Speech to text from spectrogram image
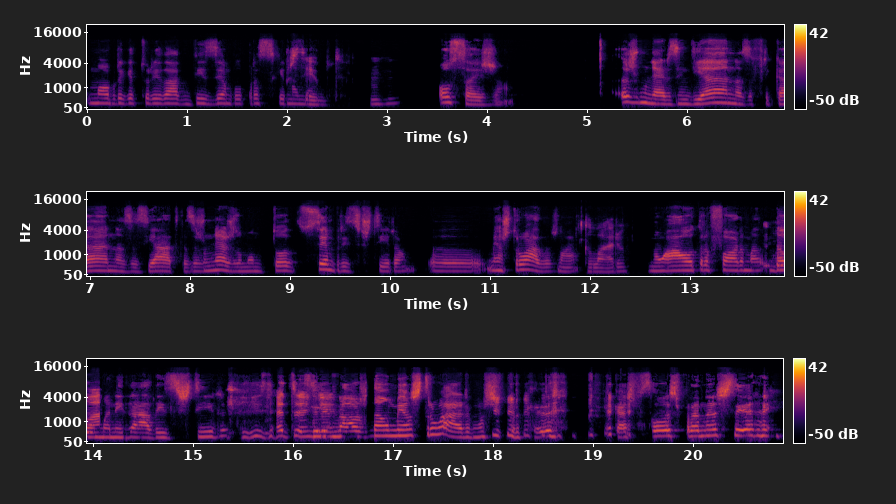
uma obrigatoriedade de exemplo para seguir no mundo. Uhum. Ou seja, as mulheres indianas, africanas, asiáticas, as mulheres do mundo todo sempre existiram uh, menstruadas, não é? Claro. Não há outra forma não da há... humanidade existir Exatamente. se nós não menstruarmos, porque, porque as pessoas para nascerem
